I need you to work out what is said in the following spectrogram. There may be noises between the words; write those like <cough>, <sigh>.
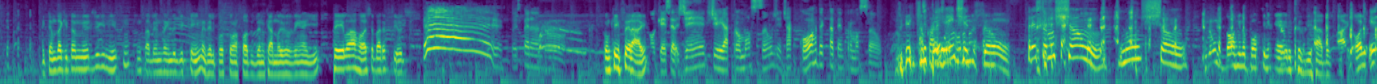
E temos aqui também o digníssimo, não sabemos ainda de quem, mas ele postou uma foto dizendo que a noiva vem aí. Taylor Arrocha Butterfield. É, Tô esperando. Com quem será, hein? Ok, será? Gente, a promoção, gente. Acorda que tá tendo promoção. Gente, Taylor? gente, no chão. Prestou no chão. No chão. Não dorme no ponto que nem a Erika, viado. Vai, olha Eu-.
